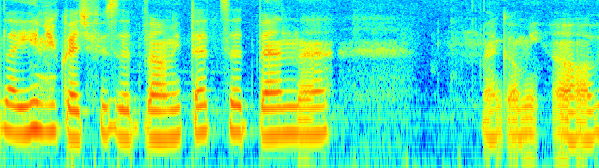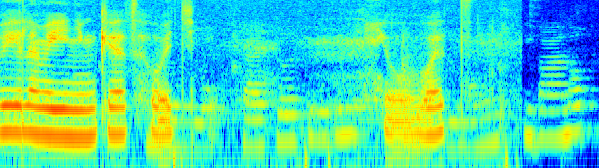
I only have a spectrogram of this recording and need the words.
Leírjuk egy füzetbe, ami tetszett benne, meg a, mi, a véleményünket, hogy jó volt. Kívánok!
